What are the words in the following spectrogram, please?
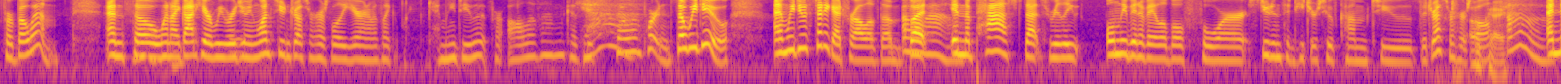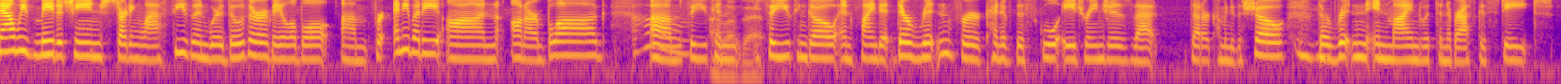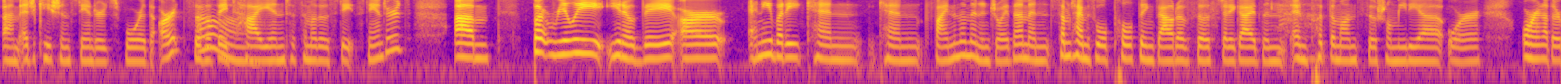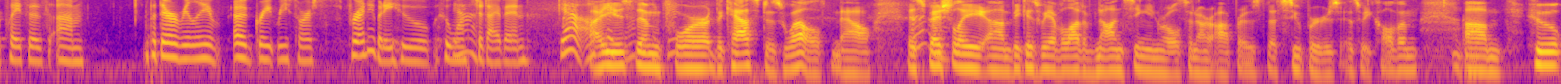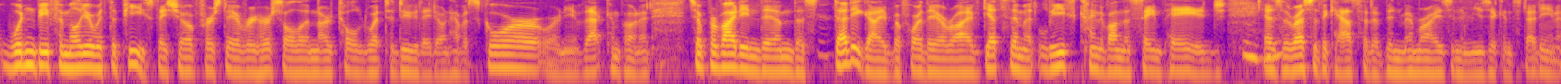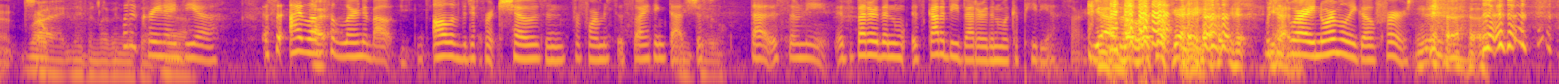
for Bohème. And so when I got here, we were doing one student dress rehearsal a year, and I was like, can we do it for all of them? Because it's so important. So we do. And we do a study guide for all of them. Oh, but wow. in the past, that's really only been available for students and teachers who have come to the dress rehearsal. Okay. Oh. And now we've made a change starting last season where those are available um, for anybody on on our blog. Um, so you can so you can go and find it. They're written for kind of the school age ranges that that are coming to the show. They're written in mind with the Nebraska state um, education standards for the arts, so that they Oh. tie into some of those state standards. Um, but really, you know, they are anybody can can find them and enjoy them and sometimes we'll pull things out of those study guides and, and put them on social media or or in other places um, but they're really a great resource for anybody who who wants to dive in Yeah, I'll I take- use I'll them take for the cast as well now, especially um, because we have a lot of non-singing roles in our operas, the supers as we call them, um, who wouldn't be familiar with the piece. They show up first day of rehearsal and are told what to do. They don't have a score or any of that component. So providing them the study guide before they arrive gets them at least kind of on the same page Mm-hmm. as the rest of the cast that have been memorizing the music and studying it. So right. They've been living What a with it, great yeah. idea. So I love I- to learn about all of the different shows and performances. So I think that's just too. that is so neat. It's better than it's got to be better than Wikipedia. Sorry. Yeah, no, that's okay. Which Yeah. is where I normally go first.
